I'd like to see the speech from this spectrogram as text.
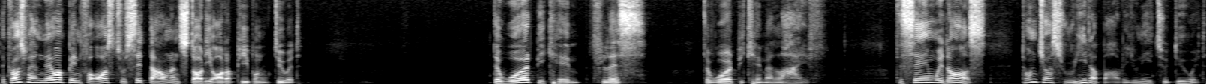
The gospel has never been for us to sit down and study other people do it. The word became flesh. The word became alive. The same with us. Don't just read about it, you need to do it.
